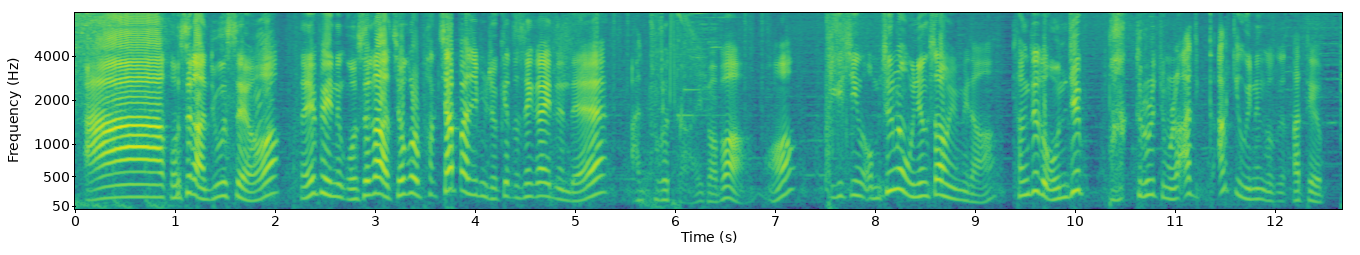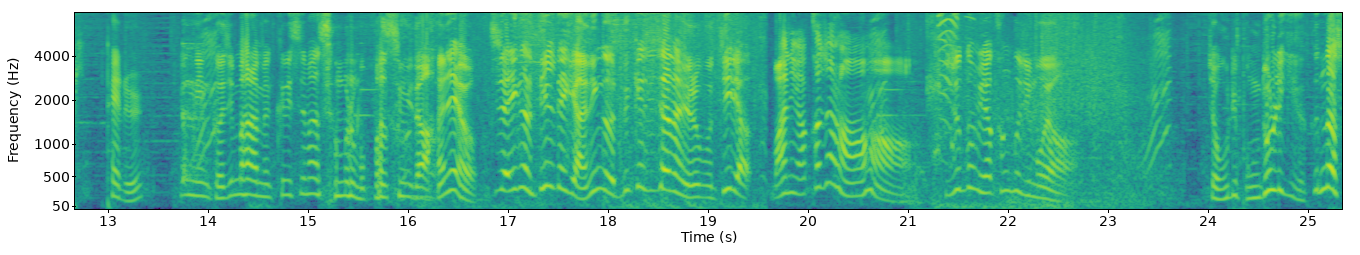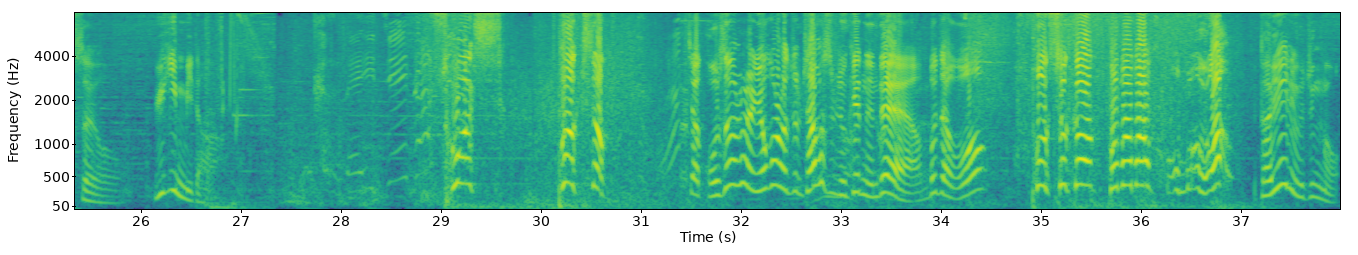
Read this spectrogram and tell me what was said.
아 고서가 안 죽었어요. 나 옆에 있는 고서가 저걸 팍 자빠지면 좋겠다 생각했는데. 안 죽었다. 이 봐봐. 어? 이게 지금 엄청난 운영 싸움입니다. 상대도 언제 팍 들어올지 몰라. 아직 아끼고 있는 것 같아요. 피, 패를. 형님 거짓말하면 크리스마스 선물 못 받습니다. 아니에요. 진짜 이건 딜덱이 아닌 거 느껴지잖아요 여러분. 딜이 아- 많이 약하잖아. 이 정도면 약한 거지 뭐야. 자 우리 봉 돌리기가 끝났어요. 위기입니다. 소악스 퍽석! 자 고선을 요걸로 좀 잡았으면 좋겠는데 보자고. 퍽석각 버버벅 어, 뭐, 어? 다이앤이 왜 죽노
